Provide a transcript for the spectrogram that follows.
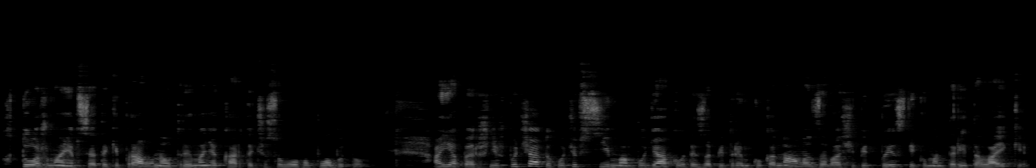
Хто ж має все-таки право на отримання карти часового побуту? А я, перш ніж почати, хочу всім вам подякувати за підтримку каналу, за ваші підписки, коментарі та лайки.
